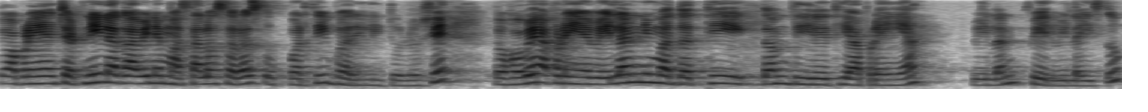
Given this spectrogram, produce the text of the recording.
તો આપણે અહીંયા ચટણી લગાવીને મસાલો સરસ ઉપરથી ભરી લીધેલો છે. તો હવે આપણે અહીંયા વેલણની મદદથી એકદમ ધીરેથી આપણે અહીંયા વેલણ ફેરવી લઈશું.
